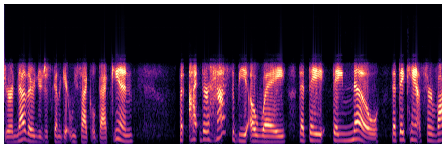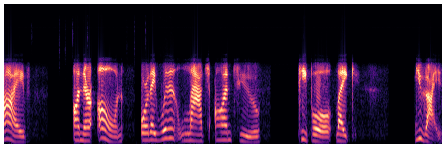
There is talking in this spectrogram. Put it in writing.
you're another and you're just going to get recycled back in? But I, there has to be a way that they they know that they can't survive on their own or they wouldn't latch onto people like you guys.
